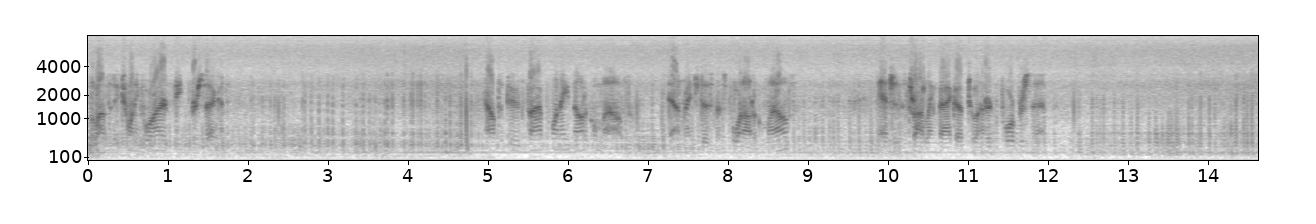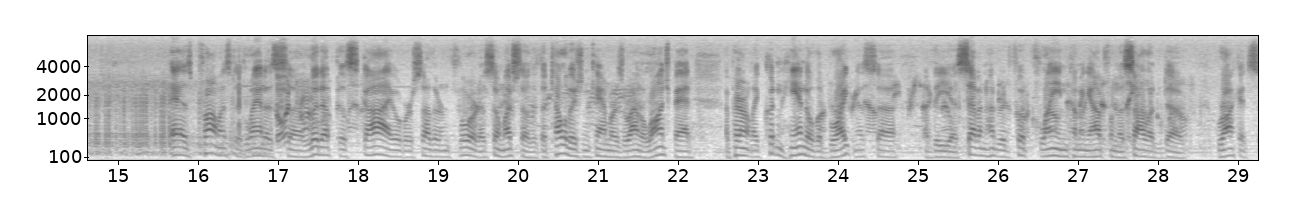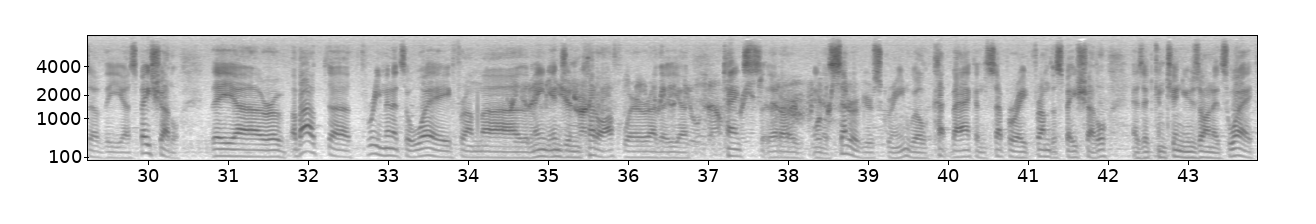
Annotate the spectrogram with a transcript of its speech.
Velocity 2400 feet per second. Altitude 5.8 nautical miles. Downrange distance 4 nautical miles. Engines throttling back up to 104%. As promised, Atlantis uh, lit up the sky over southern Florida, so much so that the television cameras around the launch pad apparently couldn't handle the brightness uh, of the 700-foot flame coming out from the solid uh, rockets of the uh, space shuttle. They uh, are about uh, three minutes away from uh, the main engine cutoff where the tanks that are in the center of your screen will cut back and separate from the space shuttle as it continues on its way.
